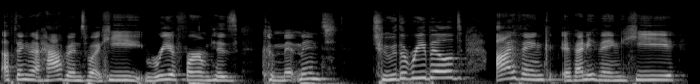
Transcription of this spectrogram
a thing that happens, but he reaffirmed his commitment to the rebuild. I think, if anything, he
